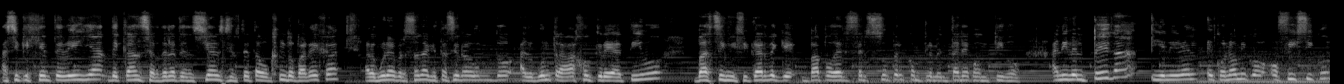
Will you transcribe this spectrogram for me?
Así que gente bella de cáncer de la atención, si usted está buscando pareja, alguna persona que está haciendo algún trabajo creativo, va a significar de que va a poder ser súper complementaria contigo. A nivel pega y a nivel económico o físico,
